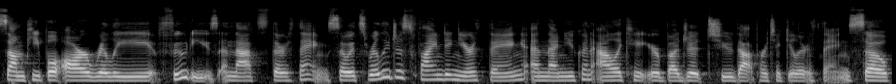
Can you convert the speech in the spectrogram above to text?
some people are really foodies and that's their thing. So it's really just finding your thing and then you can allocate your budget to that particular thing. So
